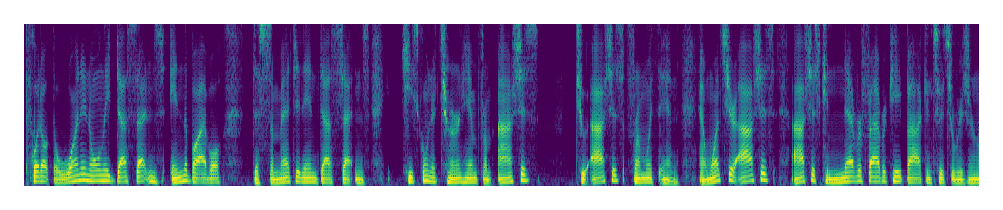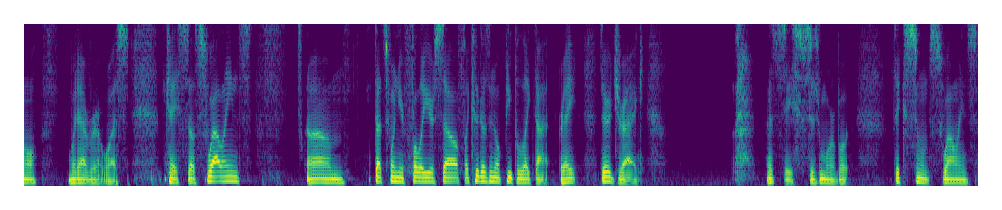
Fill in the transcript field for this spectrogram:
put out the one and only death sentence in the bible the cemented in death sentence. He's going to turn him from ashes to ashes from within. And once you're ashes ashes can never fabricate back into its original whatever it was. Okay so swellings um, that's when you're full of yourself. Like, who doesn't know people like that, right? They're a drag. Let's see. There's more about. think some swellings.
